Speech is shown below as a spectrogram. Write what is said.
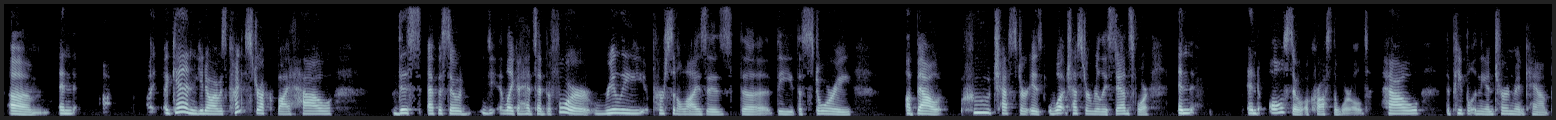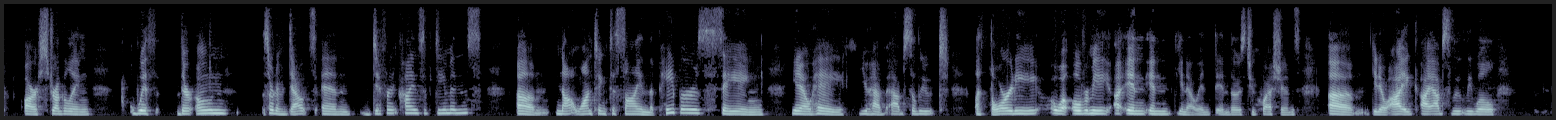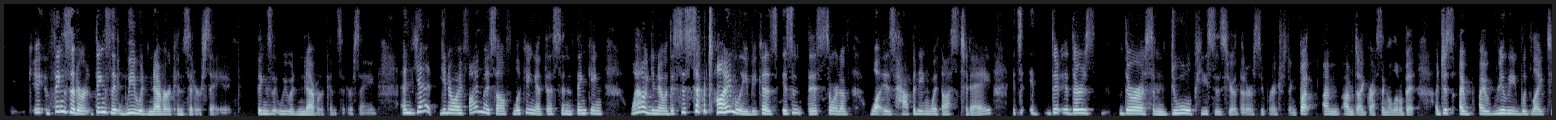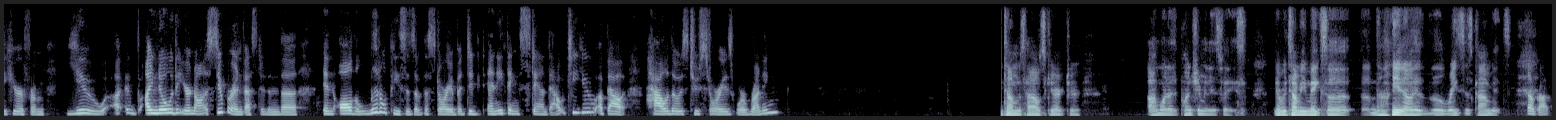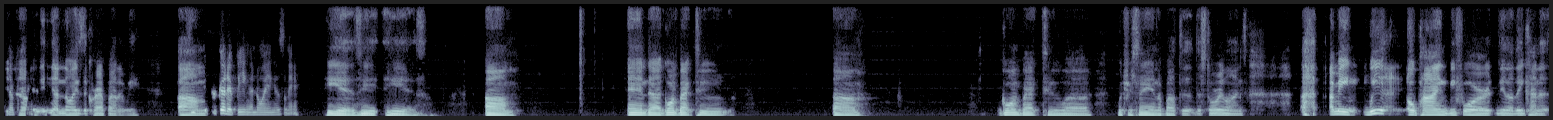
Um, and again, you know, I was kind of struck by how this episode like i had said before really personalizes the the the story about who chester is what chester really stands for and and also across the world how the people in the internment camp are struggling with their own sort of doubts and different kinds of demons um not wanting to sign the papers saying you know, hey, you have absolute authority over me uh, in in you know in in those two questions. Um you know i i absolutely will it, things that are things that we would never consider saying things that we would never consider saying. And yet you know i find myself looking at this and thinking wow you know this is so timely because isn't this sort of what is happening with us today it's it, there, there's there are some dual pieces here that are super interesting but i'm i'm digressing a little bit. I just i i really would like to hear from you. I, I know that you're not super invested in the in all the little pieces of the story but did anything stand out to you about how those two stories were running? Thomas howell's character i want to punch him in his face every time he makes a, you know his little racist comments Oh God, no. You know, he annoys the crap out of me. Um, He's good at being annoying, isn't he? He is. He he is. Um, and uh, going back to uh, going back to uh, what you're saying about the the storylines. I mean, we opined before you know they kind of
